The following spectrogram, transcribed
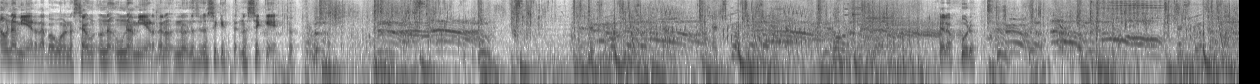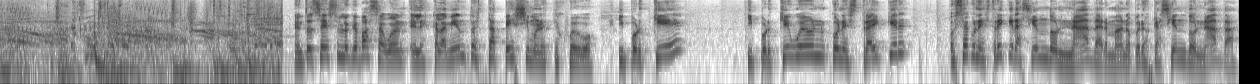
Ah, una mierda, pues bueno, o sea, una, una mierda, no, no, no, sé qué, no sé qué es esto. Te lo juro. Entonces eso es lo que pasa, weón. El escalamiento está pésimo en este juego. ¿Y por qué? ¿Y por qué, weón, con Striker? O sea, con Striker haciendo nada, hermano. Pero es que haciendo nada.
